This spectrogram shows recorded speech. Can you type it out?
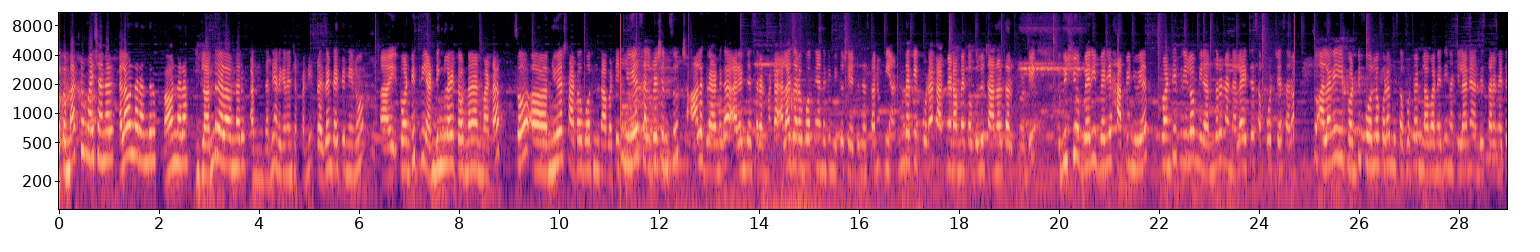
Welcome back to my channel ఎలా ఉన్నారు అందరూ? బాగున్నారా? ఇంట్లో అందరూ ఎలా ఉన్నారు? అందరినీ అడిగానని చెప్పండి. ప్రెసెంట్ అయితే నేను ట్వంటీ త్రీ ఎండింగ్లో అయితే ఉన్నాను అనమాట సో న్యూ ఇయర్ స్టార్ట్ అవబోతుంది కాబట్టి న్యూ ఇయర్ సెలబ్రేషన్స్ చాలా గ్రాండ్గా అరేంజ్ చేస్తారనమాట ఎలా జరగబోతున్నాయి అనేది మీతో షేర్ చేసేస్తాను. మీ అందరికీ కూడా కాకినాడ అమ్మాయి కబుర్లు ఛానల్ తరపు నుండి wish you very very happy new year twenty త్రీలో మీరందరూ నన్ను ఎలా అయితే సపోర్ట్ చేశారో అలానే ఈ ట్వంటీ ఫోర్లో కూడా మీ సపోర్ట్ అండ్ లవ్ అనేది నాకు ఇలానే అందిస్తారని అయితే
